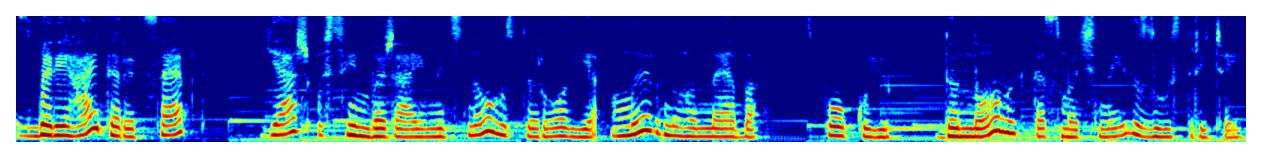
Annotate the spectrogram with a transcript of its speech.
Зберігайте рецепт. Я ж усім бажаю міцного здоров'я, мирного неба, спокою, до нових та смачних зустрічей!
